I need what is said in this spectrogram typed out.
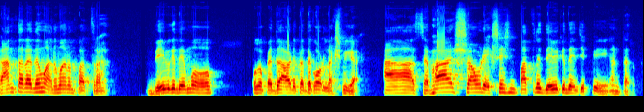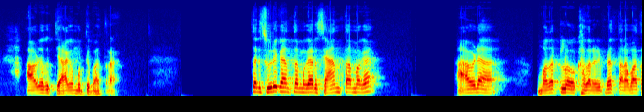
కాంతారాదేమో అనుమానం పాత్ర దేవికదేమో ఒక పెద్ద ఆవిడ పెద్ద కోడలు లక్ష్మిగా ఆ సభాష్ రావుడు ఎక్స్టెన్షన్ పాత్ర దేవికదే అని చెప్పి అంటారు. ఆవిడ ఒక త్యాగమూర్తి పాత్ర. సరే సూర్యకాంతమ్మ గారు శాంతమ్మగా ఆవిడ మొదట్లో కథ నడిపిన తర్వాత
